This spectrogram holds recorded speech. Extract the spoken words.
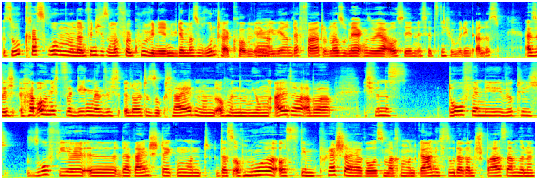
so krass rum und dann finde ich es immer voll cool, wenn die dann wieder mal so runterkommen irgendwie ja. während der Fahrt und mal so merken, so ja, Aussehen ist jetzt nicht unbedingt alles. Also ich habe auch nichts dagegen, wenn sich Leute so kleiden und auch mit einem jungen Alter, aber ich finde es doof, wenn die wirklich so viel äh, da reinstecken und das auch nur aus dem Pressure heraus machen und gar nicht so daran Spaß haben, sondern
